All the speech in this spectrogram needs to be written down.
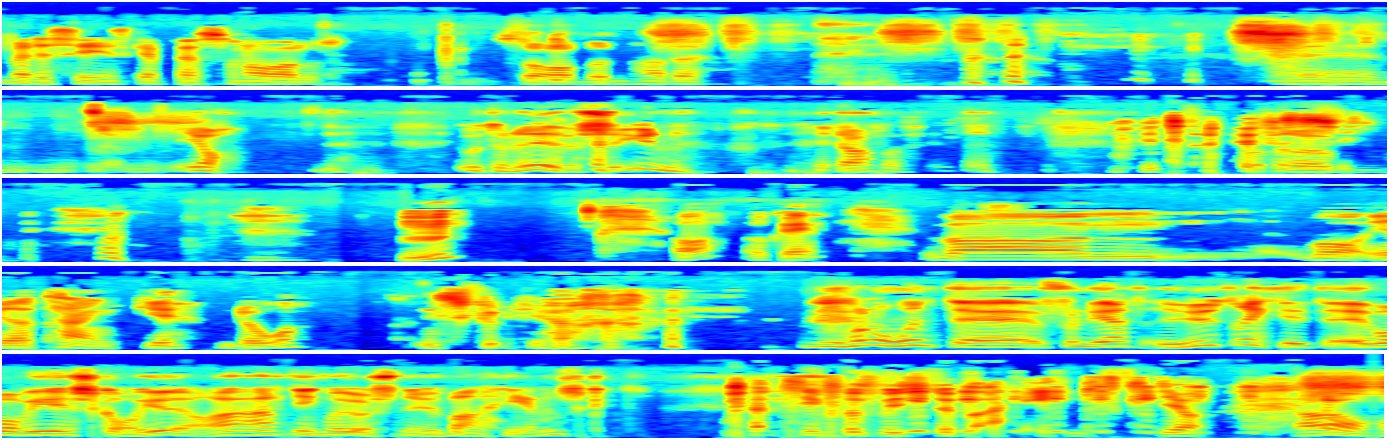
medicinska personalstaben hade... Eh, ja, gjort en översyn. Ja, precis. Ett rum. Mm. Ja, okej. Vad mm, var er tanke då? Ni skulle göra? Vi har nog inte funderat ut riktigt eh, vad vi ska göra. Allting var just nu bara hemskt. det var visst det var hemskt ja. Ja.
